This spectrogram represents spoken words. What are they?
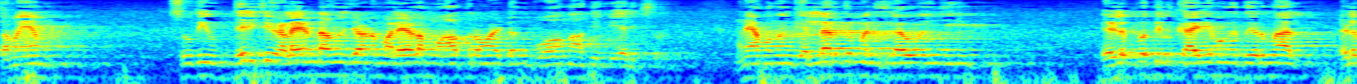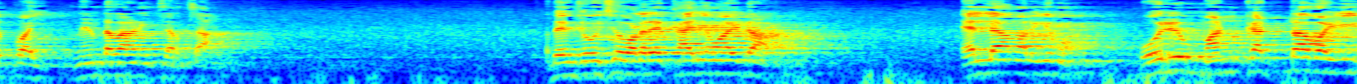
സമയം ശ്രുതി ഉദ്ധരിച്ച് കളയേണ്ടെന്ന് വെച്ചാണ് മലയാളം മാത്രമായിട്ടൊന്ന് പോകാമെന്ന് ആദ്യം വിചാരിച്ചത്. അങ്ങനെയാകുമ്പോൾ നിങ്ങൾക്ക് എല്ലാവർക്കും മനസ്സിലാവുകയും ചെയ്യും. എളുപ്പത്തിൽ കാര്യമങ്ങ് തീർന്നാൽ എളുപ്പമായി. നീണ്ടതാണ് ഈ ചർച്ച. അദ്ദേഹം ചോദിച്ചത് വളരെ കാര്യമായിട്ടാണ്. എല്ലാം അറിയുമോ? ഒരു മൺകട്ട വഴി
